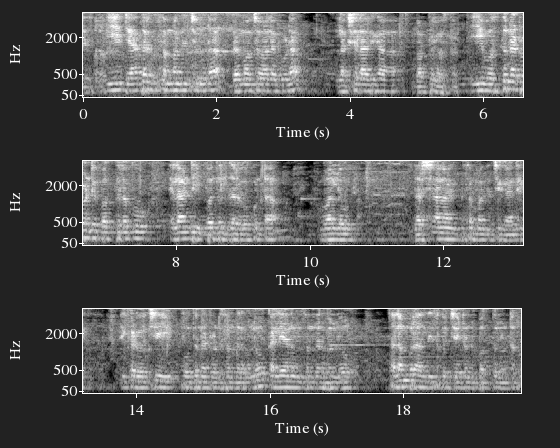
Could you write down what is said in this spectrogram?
చేస్తారు. ఈ జాతరకు సంబంధించి కూడా బ్రహ్మోత్సవాలకు కూడా లక్షలాదిగా భక్తులు వస్తారు. ఈ వస్తున్నటువంటి భక్తులకు ఎలాంటి ఇబ్బందులు జరగకుండా వాళ్ళు దర్శనానికి సంబంధించి కానీ ఇక్కడ వచ్చి పోతున్నటువంటి సందర్భంలో కళ్యాణం సందర్భంలో తలంబరాలు తీసుకొచ్చేటువంటి భక్తులు ఉంటారు.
